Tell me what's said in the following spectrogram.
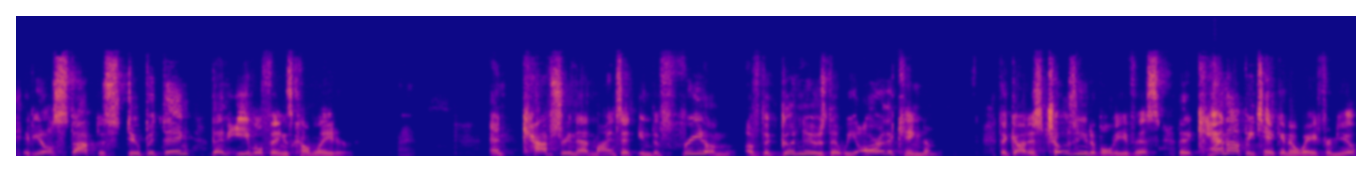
If you don't stop the stupid thing, then evil things come later. right? And capturing that mindset in the freedom of the good news that we are the kingdom, that God has chosen you to believe this, that it cannot be taken away from you,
